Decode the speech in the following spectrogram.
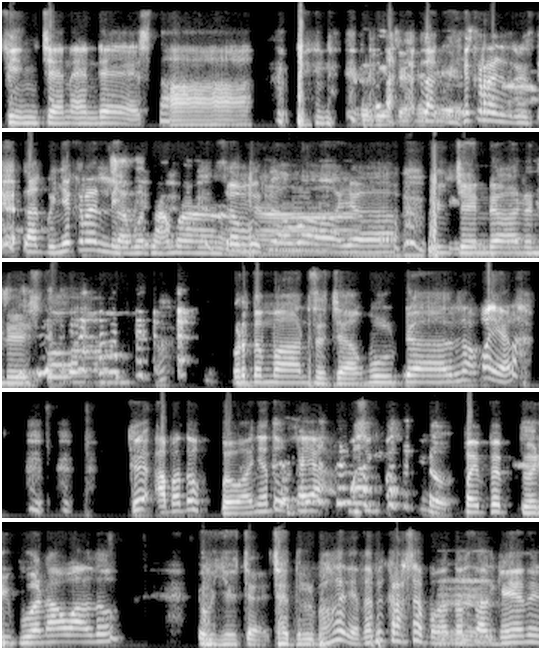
Vincent and Desta. Lagunya keren terus. Lagunya keren nih. sebut nama Sebut nama ya Vincent dan Desta. Berteman sejak muda. Terus apa ya? Ke apa tuh bawahnya tuh kayak musik musik loh. Vibe vibe 2000-an awal tuh. Oh iya ja- jadul banget ya, tapi kerasa banget Hmm. nostalgianya tuh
